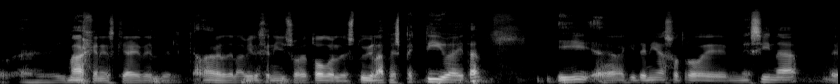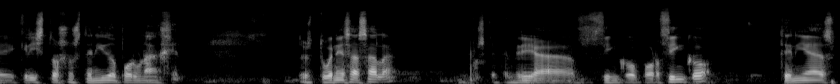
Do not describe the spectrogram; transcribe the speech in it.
eh, imágenes que hay del, del cadáver de la Virgen y sobre todo el estudio de la perspectiva y tal. Y eh, aquí tenías otro de Mesina, de Cristo sostenido por un ángel. Entonces tú en esa sala, pues que tendría 5 por 5, tenías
